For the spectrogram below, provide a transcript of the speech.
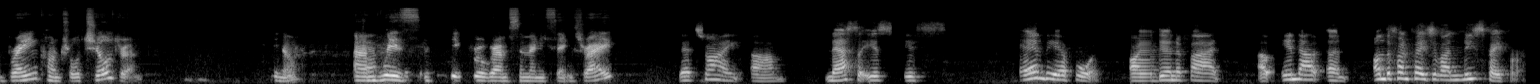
brain control children. You know, um, with big programs and many things, right? That's right. Um, NASA is is and the Air Force are identified uh, in our uh, on the front page of our newspaper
